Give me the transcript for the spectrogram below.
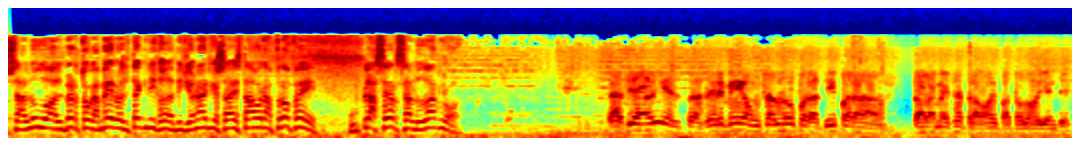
Saludo a Alberto Gamero, el técnico de Millonarios a esta hora. Profe, un placer saludarlo. Gracias, Javi. El placer mío. Un saludo para ti, para toda la mesa de trabajo y para todos los oyentes.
